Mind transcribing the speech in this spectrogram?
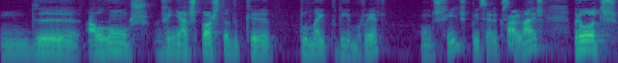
de alguns vinha a resposta de que pelo meio podia morrer um dos filhos, por isso era que se claro. mais. Para outros,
